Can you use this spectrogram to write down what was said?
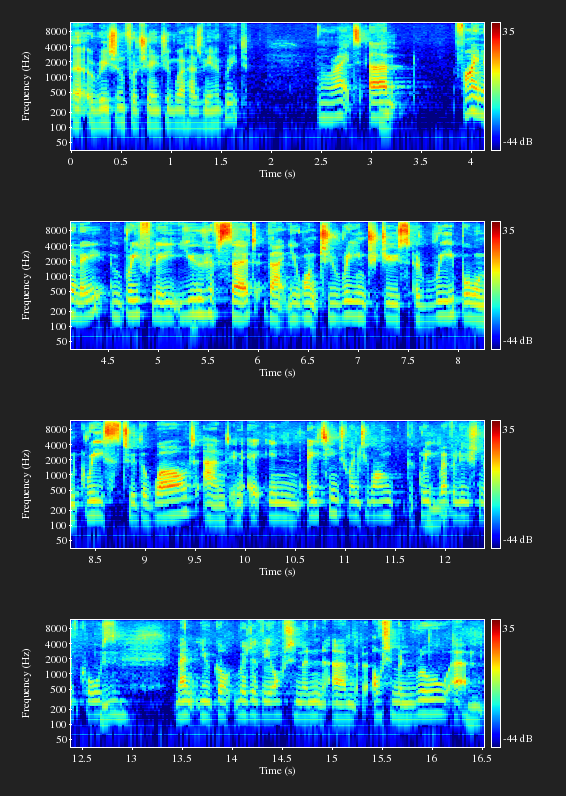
uh, a reason for changing what has been agreed. All right. Um, mm. Finally, and briefly, you have said that you want to reintroduce a reborn Greece to the world, and in, in 1821, the Greek mm. Revolution, of course, mm. meant you got rid of the Ottoman um, Ottoman rule. Uh, mm.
